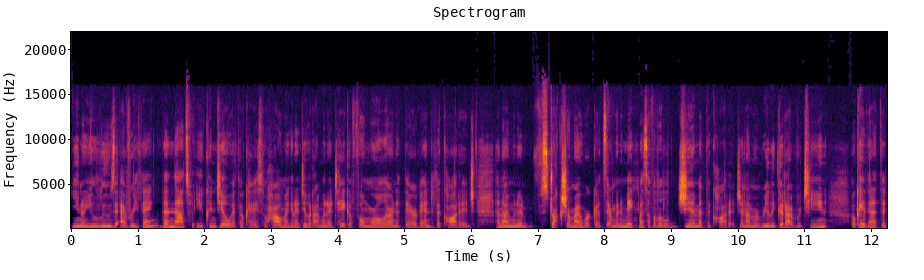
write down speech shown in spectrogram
you know, you lose everything, then that's what you can deal with. Okay, so how am I going to do it? I'm going to take a foam roller and a TheraBand to the cottage, and I'm going to structure my workouts there. I'm going to make myself a little gym at the cottage, and I'm really good at routine. Okay, then at the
